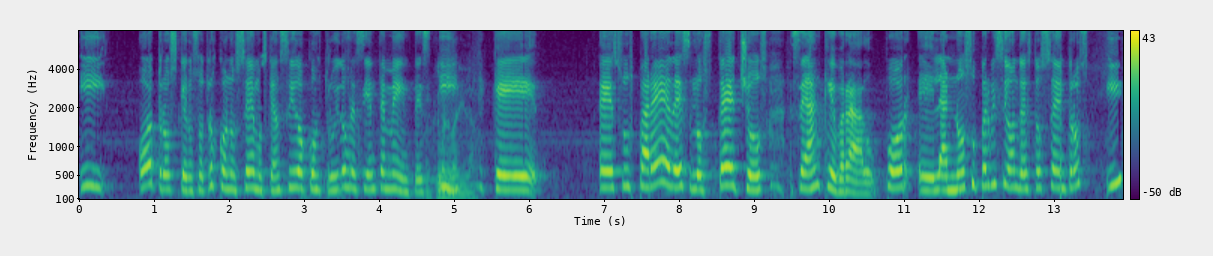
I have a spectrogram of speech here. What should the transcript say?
y otros que nosotros conocemos que han sido construidos recientemente y que eh, sus paredes, los techos se han quebrado por eh, la no supervisión de estos centros y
